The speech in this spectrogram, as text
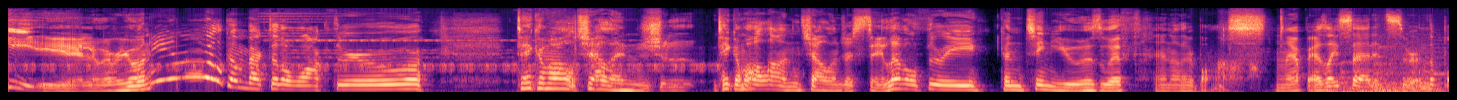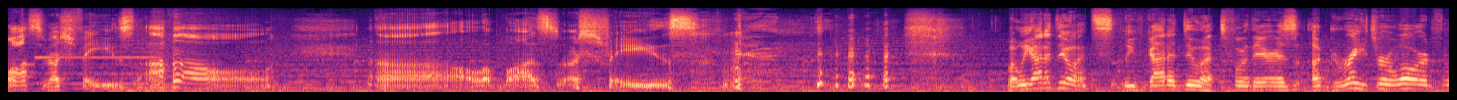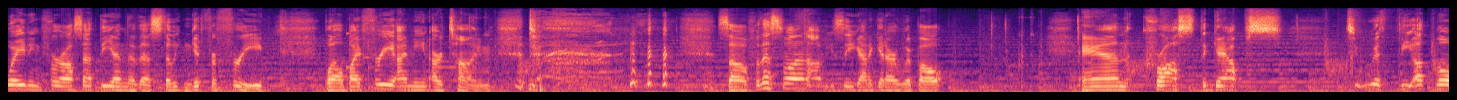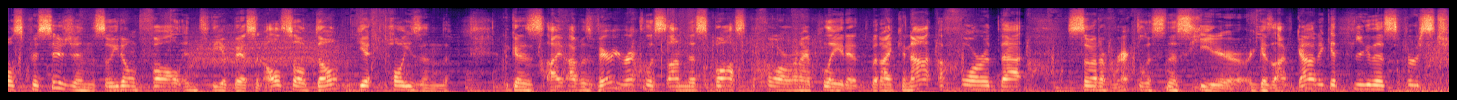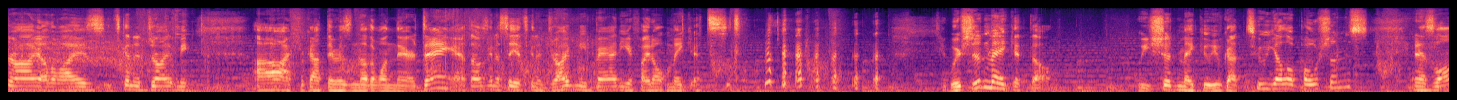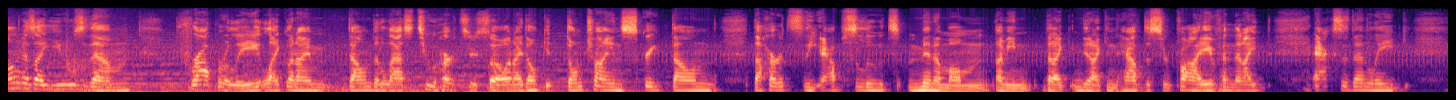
Hello everyone, welcome back to the walkthrough! Take 'em all challenge! Take 'em all on challenge, I say. Level 3 continues with another boss. Yep, as I said, it's we're in the boss rush phase. Oh! Oh, the boss rush phase. But we gotta do it. We've gotta do it, for there is a great reward waiting for us at the end of this that we can get for free. Well, by free, I mean our time. so for this one, obviously you gotta get our whip out and cross the gaps to, with the utmost precision so you don't fall into the abyss. And also, don't get poisoned because I, I, was very reckless on this boss before when I played it, but I cannot afford that sort of recklessness here, because I've got to get through this first try, otherwise it's going to drive me... Ah, I forgot there was another one there. Dang it! I was going to say it's going to drive me batty if I don't make it. we should make it, though. We should make it. We've got two yellow potions, and as long as I use them properly, like when I'm down to the last two hearts or so, and I don't get don't try and scrape down the hearts the absolute minimum. I mean that I that I can have to survive, and then I accidentally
